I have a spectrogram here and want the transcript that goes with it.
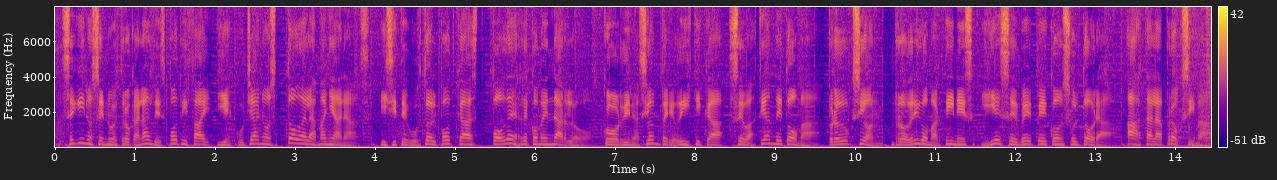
Seguinos en nuestro canal de Spotify y escuchanos todas las mañanas. Y si te gustó el podcast, podés recomendarlo. Coordinación periodística, Sebastián de Toma. Producción, Rodrigo Martínez y SBP Consultora. Hasta la próxima.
